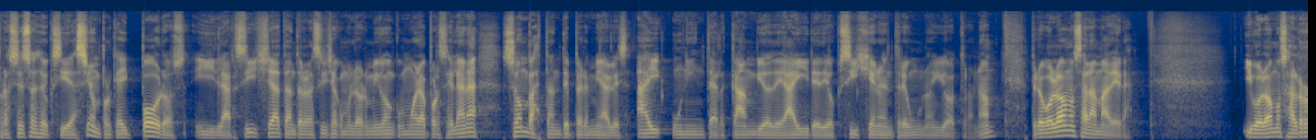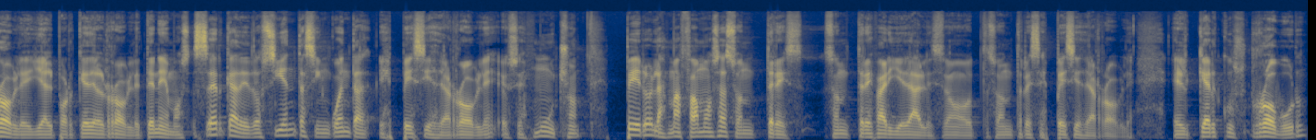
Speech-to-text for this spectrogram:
procesos de oxidación, porque hay poros y la arcilla, tanto la arcilla como el hormigón como la porcelana, son bastante permeables. Hay un intercambio de aire, de oxígeno entre uno y otro, ¿no? Pero volvamos a la madera. Y volvamos al roble y al porqué del roble. Tenemos cerca de 250 especies de roble, eso es mucho, pero las más famosas son tres, son tres variedades, son, son tres especies de roble. El Quercus robur,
